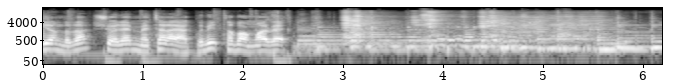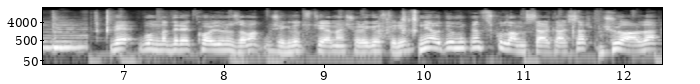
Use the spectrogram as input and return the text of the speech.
yanında da şöyle metal ayaklı bir taban var ve Ve bunu da direkt koyduğunuz zaman bu şekilde tutuyor. Hemen şöyle göstereyim. Ne ödüyor mıknatıs kullanmışlar arkadaşlar. Şuralarda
